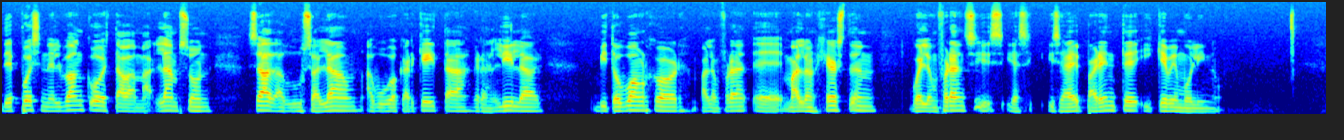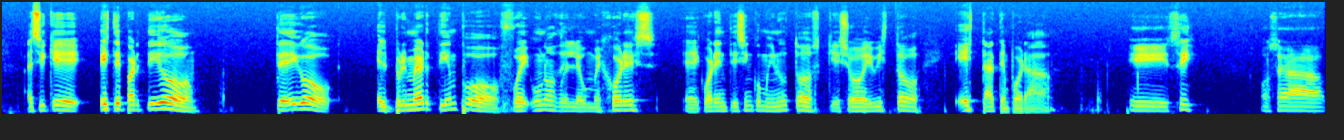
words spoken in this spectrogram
Después en el banco estaba Matt Lampson, Sad Abdul Salam, Abu Keita, Grant Lillard, Vito Baumgart, Malon, eh, Malon Hairston, Wellon Francis, Isabel Parente y Kevin Molino. Así que este partido, te digo, el primer tiempo fue uno de los mejores 45 eh, minutos que yo he visto esta temporada. Y sí, o sea,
